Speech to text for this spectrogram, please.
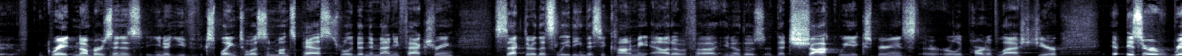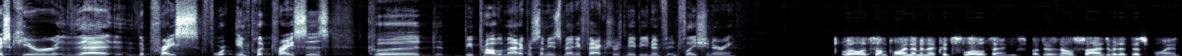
uh, great numbers, and as you know, you've explained to us in months past, it's really been the manufacturing sector that's leading this economy out of uh, you know those that shock we experienced uh, early part of last year. Is there a risk here that the price for input prices could be problematic for some of these manufacturers, maybe even inflationary? Well, at some point, I mean, it could slow things, but there's no signs of it at this point.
